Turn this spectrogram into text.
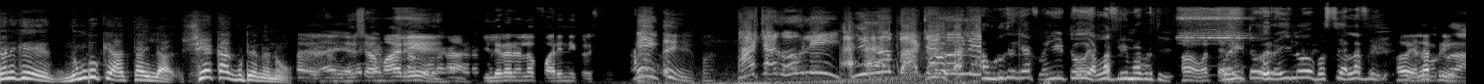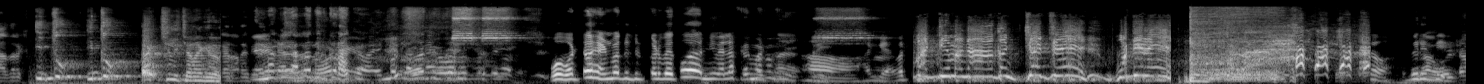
ನನಗೆ ನಂಬುಕೆ ಆಗ್ತಾ ಇಲ್ಲ. ಶೇಕ್ ಆಗ್ಬಿಟ್ಟೆ ನಾನು. ದೇಶ ಮಾರಿ ಇಲ್ಲಿರೋರೆಲ್ಲ ಫಾರಿನ್ ಕಳಿಸ್ತಾರೆ ಹುಡುಗರಿಗೆ ಫ್ಲೈಟ್ ಎಲ್ಲ ಫ್ರೀ ಮಾಡ್ಬಿಡ್ತೀವಿ. ಹಾ ಮತ್ತೆ? ಫ್ಲೈಟ್ ರೈಲು ಬಸ್ ಎಲ್ಲ ಫ್ರೀ ಹೋ ಎಲ್ಲ ಫ್ರೀ ಇದ್ದು ಇದ್ದು ಆಕ್ಚುಲಿ ಚೆನ್ನಾಗಿರೋದು. ಹೆಣ್ಮಕ್ಳು ಎಲ್ಲ ದುಡ್ಡು ಕೊಡಕ್ಕೆ ಹೆಣ್ಮಕ್ಳು ಎಲ್ಲ ದುಡ್ಡು ಕೊಡಕ್ಕೆ ಓ ಒಟ್ಟು ಹೆಣ್ಮಕ್ಳು ದುಡ್ಡು ಕೊಡ್ಬೇಕು ನೀವೆಲ್ಲ ಫ್ರೀ ಮಾಡ್ತೀವಿ ಹಾ ಹಂಗೆ ಮತ್ತೆ ಸೊ, ಅಭಿವೃದ್ಧಿ ಉಲ್ಟಾ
